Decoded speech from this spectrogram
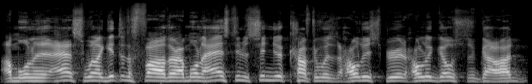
I'm going to ask, when I get to the Father, I'm going to ask Him to send you a comforter with the Holy Spirit, Holy Ghost of God,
